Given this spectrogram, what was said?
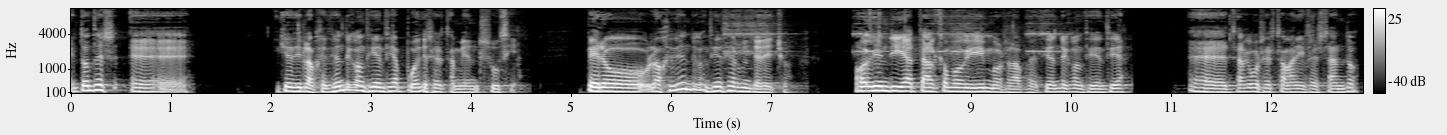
Entonces, eh, quiero decir, la objeción de conciencia puede ser también sucia, pero la objeción de conciencia es un derecho. Hoy en día, tal como vivimos la objeción de conciencia, eh, tal como se está manifestando,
